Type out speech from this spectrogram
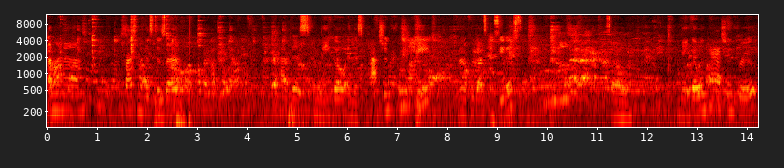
I'm gonna um, try some of this dessert. I have this mango and this passion fruit cake. I don't know if you guys can see this. So, mango and passion fruit.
